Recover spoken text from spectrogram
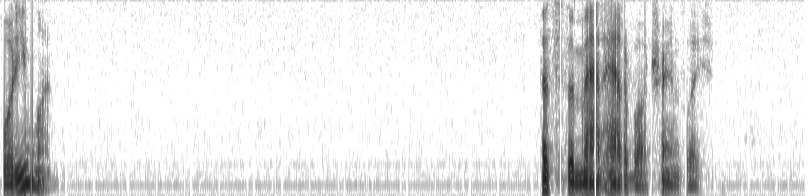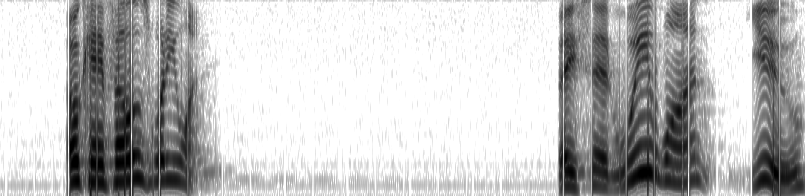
what do you want? That's the Matt Hattabaugh translation. Okay, fellas, what do you want? They said, We want you,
